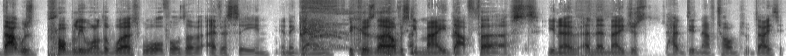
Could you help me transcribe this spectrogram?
that was probably one of the worst waterfalls I've ever seen in a game because they obviously made that first, you know, and then they just had, didn't have time to update it.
